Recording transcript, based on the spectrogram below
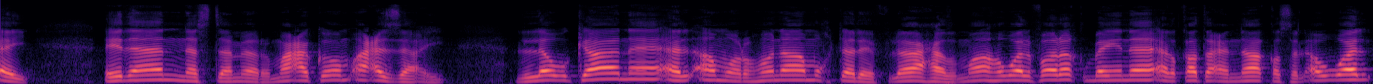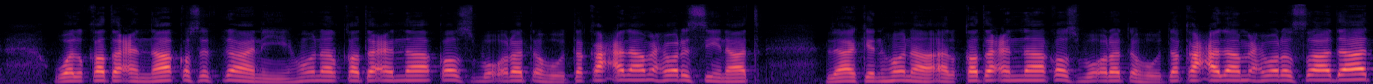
A إذا نستمر معكم أعزائي. لو كان الأمر هنا مختلف لاحظ ما هو الفرق بين القطع الناقص الأول والقطع الناقص الثاني. هنا القطع الناقص بؤرته تقع على محور السينات لكن هنا القطع الناقص بؤرته تقع على محور الصادات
